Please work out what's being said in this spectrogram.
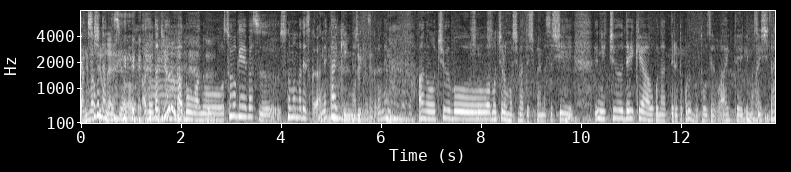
ありますよね。あのだって夜はもうあの送迎バスそのままですからね待機になってますからね。あの厨房はもちろんも閉まってしまいますし、日中デイケアを行っているところも当然空いていますし、だっ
